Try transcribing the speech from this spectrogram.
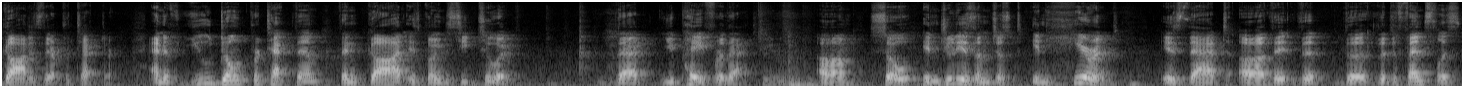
God is their protector. And if you don't protect them, then God is going to see to it that you pay for that. Um, so in Judaism, just inherent is that uh, the, the, the, the defenseless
